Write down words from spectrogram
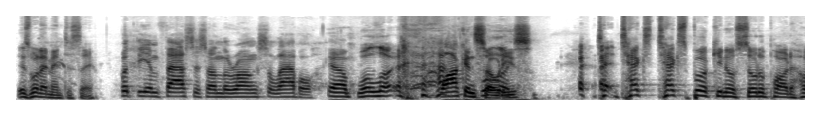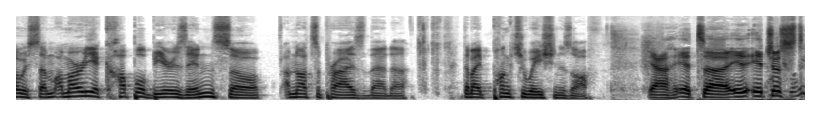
is what I meant to say. Put the emphasis on the wrong syllable. Yeah. Well, look, walking sodies. Well, te- text textbook, you know, soda pod host. I'm I'm already a couple beers in, so I'm not surprised that uh that my punctuation is off. Yeah, it uh it, it just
